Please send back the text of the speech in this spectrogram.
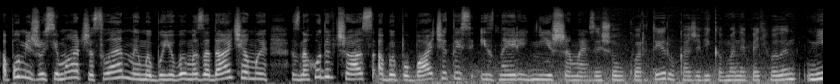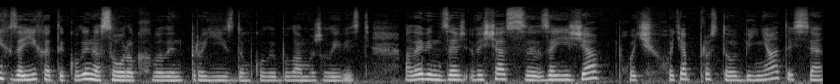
А поміж усіма численними бойовими задачами знаходив час, аби побачитись із найріднішими. Зайшов у квартиру, каже, Віка, в мене 5 хвилин. Міг заїхати коли на 40 хвилин проїздом, коли була можливість. Але він весь час заїжджав, хоч хоча б просто обійнятися.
